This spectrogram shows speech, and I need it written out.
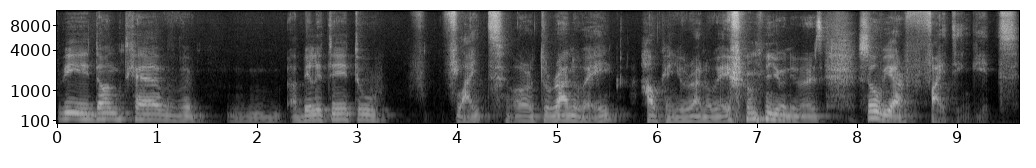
we don't have mm, ability to flight or to run away. How can you run away from the universe? So we are fighting it.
